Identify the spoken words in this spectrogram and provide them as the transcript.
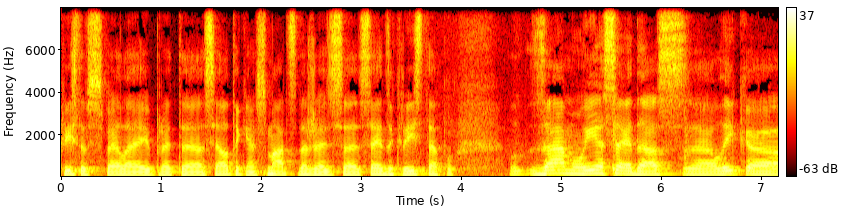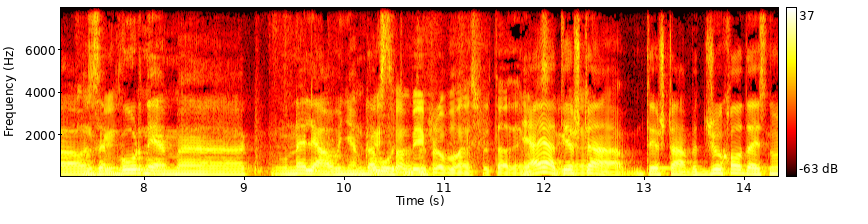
Kristaps spēlēja pret uh, Celtikiem. Smarts dažreiz uh, sēdza Kristapu. Zemu iesēdās, uh, lika zem Krist- gurniem uh, un neļāva viņam dabūt. Kristam to- bija problēmas par tādiem. Jā, jā, tieši tā. Tieši tā. Bet Džūks Holidejs nu,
